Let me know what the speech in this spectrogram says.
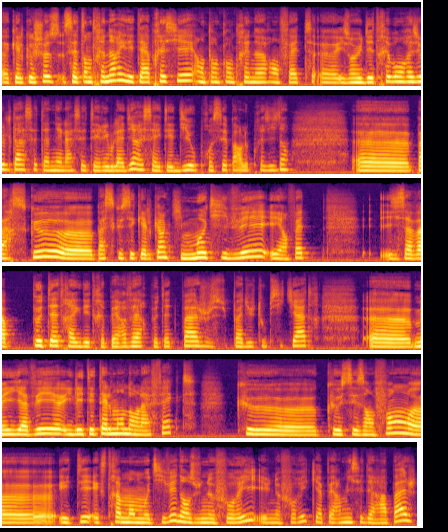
euh, quelque chose. Cet entraîneur, il était apprécié en tant qu'entraîneur en fait. Euh, ils ont eu des très bons résultats cette année-là. C'est terrible à dire et ça a été dit au procès par le président Euh, parce que que c'est quelqu'un qui motivait et en fait et ça va peut-être avec des traits pervers, peut-être pas. Je suis pas du tout psychiatre, mais il avait, il était tellement dans l'affect que, euh, que ces enfants euh, étaient extrêmement motivés dans une euphorie, et une euphorie qui a permis ces dérapages.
